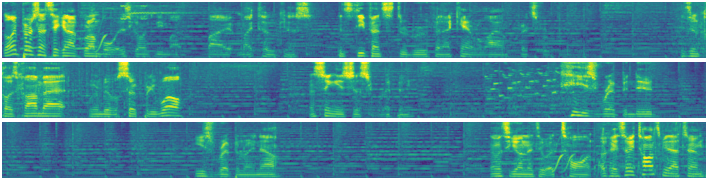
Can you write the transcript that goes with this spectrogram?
The only person that's taking out Granbull is going to be my my my Togekiss. Its defense is through the roof, and I can't rely on crits for breathing. He's in close combat. We're gonna be able to soak pretty well. This thing is just ripping. He's ripping, dude. He's ripping right now. And what's he going into? A taunt. Okay, so he taunts me that time.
